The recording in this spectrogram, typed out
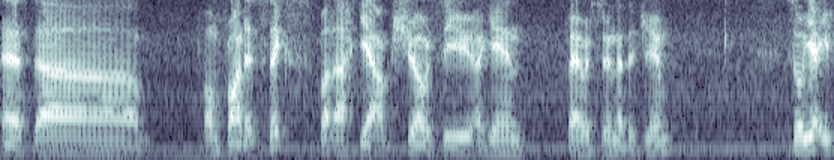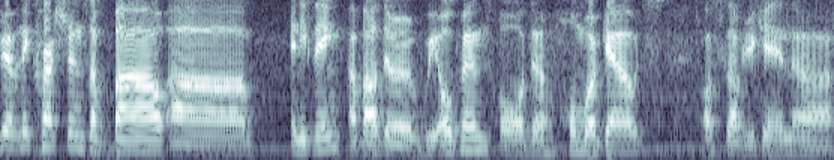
as uh, on Friday 6, but uh, yeah, I'm sure I'll see you again very soon at the gym. So yeah, if you have any questions about uh, anything about the reopen or the home workouts or stuff, you can uh,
